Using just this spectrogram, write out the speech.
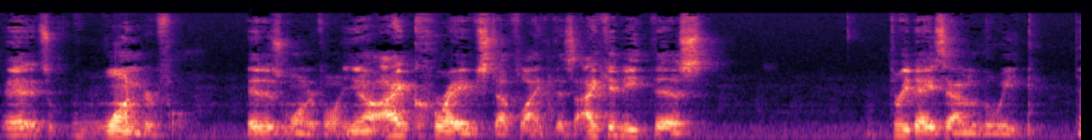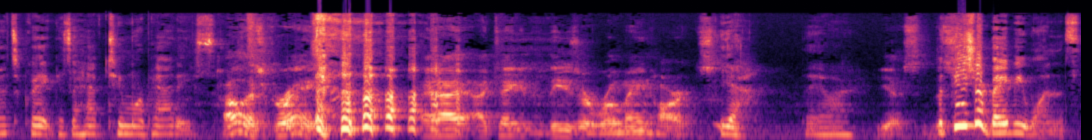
It's wonderful. It is wonderful. You know, I crave stuff like this. I could eat this three days out of the week. That's great because I have two more patties. Oh, that's great. and I, I take it that these are romaine hearts. Yeah, they are. Yes. But these are baby ones.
